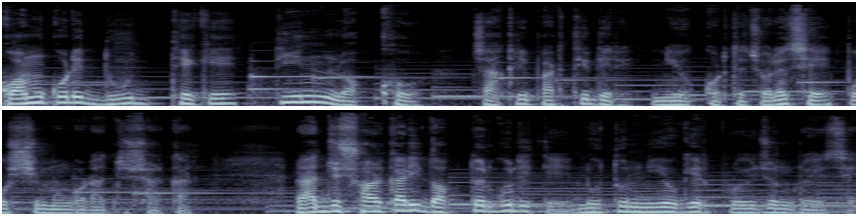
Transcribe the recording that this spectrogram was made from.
কম করে দু থেকে তিন লক্ষ চাকরি প্রার্থীদের নিয়োগ করতে চলেছে পশ্চিমবঙ্গ রাজ্য সরকার। রাজ্য সরকারি দপ্তরগুলিতে নতুন নিয়োগের প্রয়োজন রয়েছে।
